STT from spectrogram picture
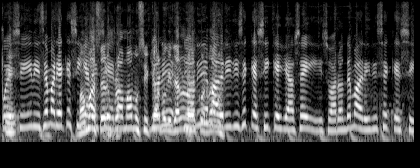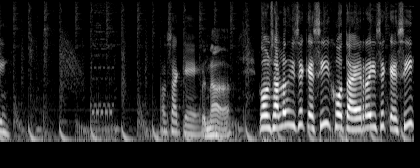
Pues sí, dice María que sí. Vamos ya a hacer un programa musical Johnny- porque ya no nos Johnny de acordamos. Madrid dice que sí, que ya se hizo. Aarón de Madrid dice que sí. O sea que... Pues nada. Gonzalo dice que sí, JR dice que sí,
